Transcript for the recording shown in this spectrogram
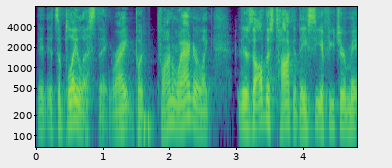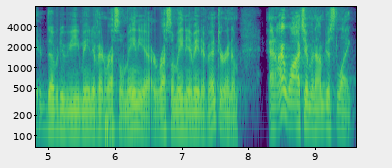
it, it's a playlist thing right but von wagner like there's all this talk that they see a future wwe main event wrestlemania or wrestlemania main eventer in him and i watch him and i'm just like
